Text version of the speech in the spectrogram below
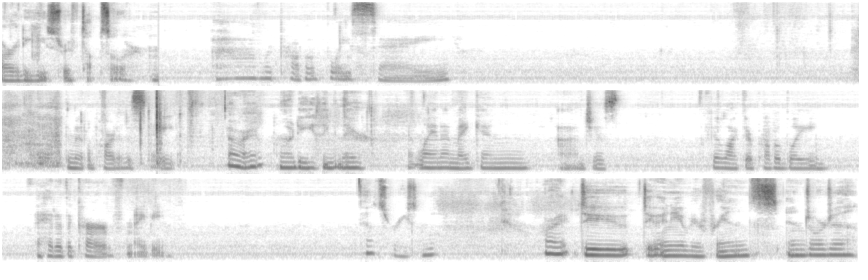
already use rooftop solar? I would probably say the middle part of the state. All right. What do you think there? Atlanta, Macon, I just feel like they're probably ahead of the curve, maybe. That's reasonable. All right. Do do any of your friends in Georgia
